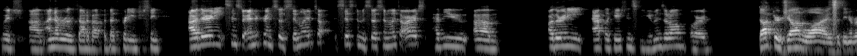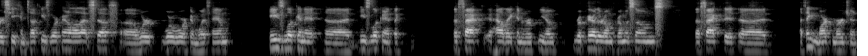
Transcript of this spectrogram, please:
which um I never really thought about, but that's pretty interesting. Are there any since their endocrine so similar to system is so similar to ours, have you um are there any applications to humans at all or Dr. John Wise at the University of Kentucky is working on all that stuff. Uh, we're we're working with him. He's looking at uh, he's looking at the the fact how they can re, you know repair their own chromosomes. The fact that uh, I think Mark Merchant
